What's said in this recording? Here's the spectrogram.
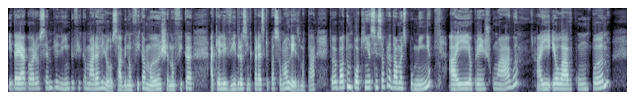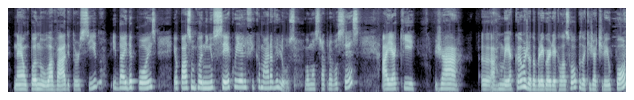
E daí agora eu sempre limpo e fica maravilhoso, sabe? Não fica mancha, não fica aquele vidro assim que parece que passou uma lesma, tá? Então eu boto um pouquinho assim só pra dar uma espuminha. Aí eu preencho com água Aí eu lavo com um pano, né, um pano lavado e torcido, e daí depois eu passo um paninho seco e ele fica maravilhoso. Vou mostrar pra vocês. Aí aqui já Uh, arrumei a cama, já dobrei e guardei aquelas roupas, aqui já tirei o pó,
